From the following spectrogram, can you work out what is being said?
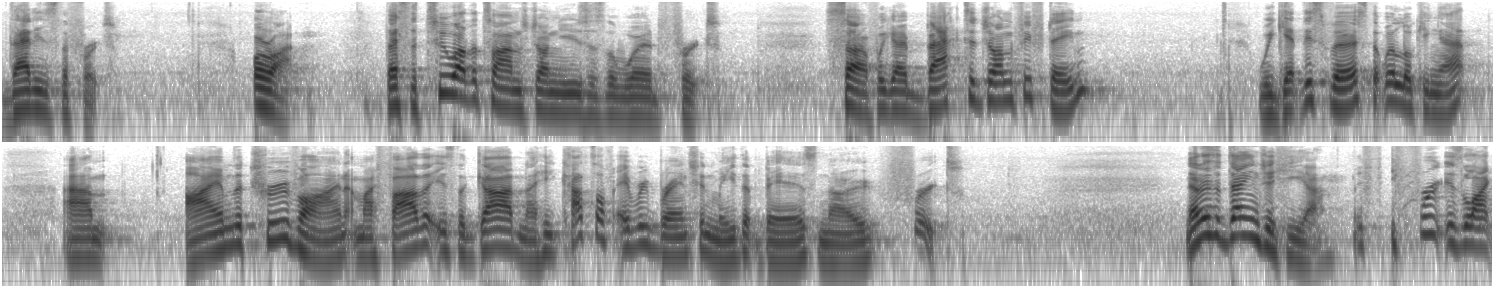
That is the fruit. All right. That's the two other times John uses the word fruit. So if we go back to John 15, we get this verse that we're looking at. Um, I am the true vine, and my Father is the gardener. He cuts off every branch in me that bears no fruit. Now, there's a danger here. If, if fruit is like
